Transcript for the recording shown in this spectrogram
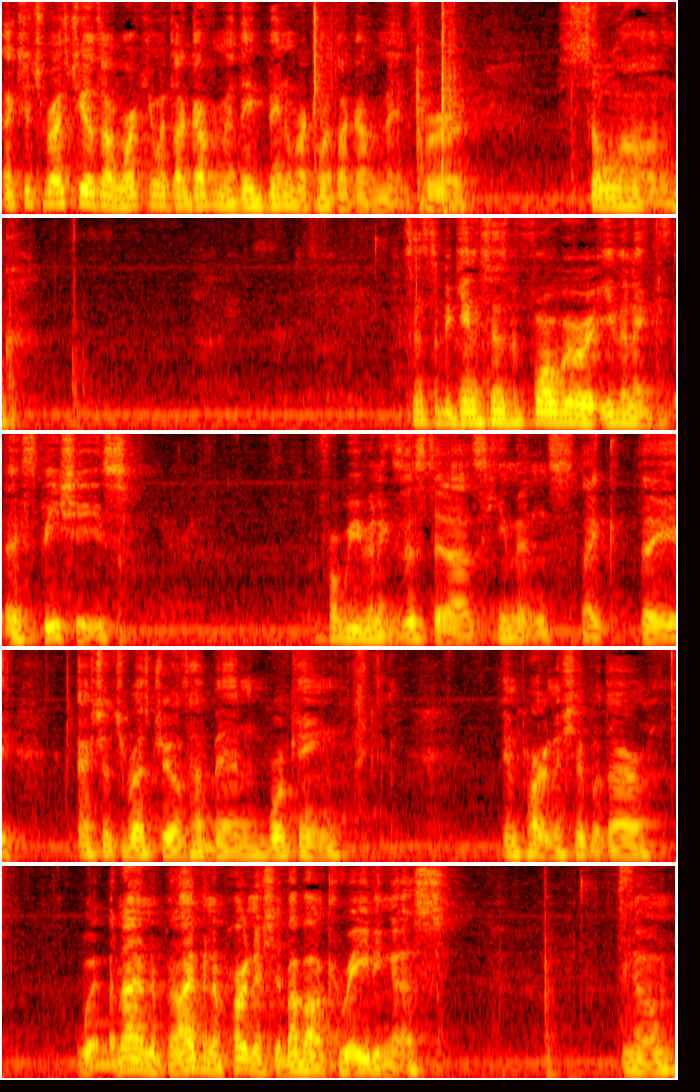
extraterrestrials are working with our government. They've been working with our government for so long. Since the beginning, since before we were even ex- a species, before we even existed as humans, like the extraterrestrials have been working in partnership with our with, not in, but I've been a partnership about creating us. You know,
